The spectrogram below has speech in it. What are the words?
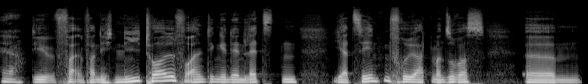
Ja. Die fa- fand ich nie toll, vor allen Dingen in den letzten Jahrzehnten. Früher hat man sowas ähm,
